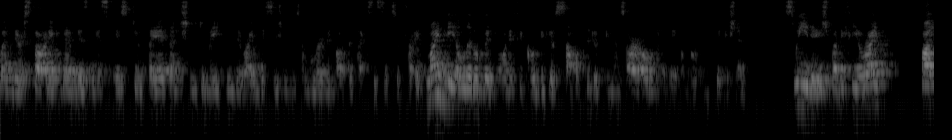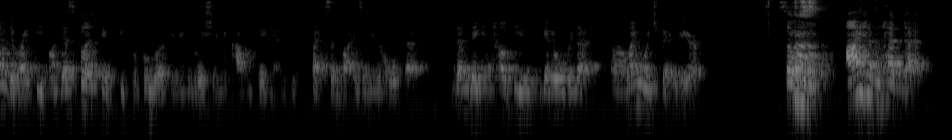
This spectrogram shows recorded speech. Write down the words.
when they're starting their business is to pay attention to making the right decisions and learn about the taxes, etc. It might be a little bit more difficult because some of the documents are only available in Finnish and Swedish, but if you write, find the right people, and there's plenty of people who work in English in accounting and tax advising and all of that, then they can help you get over that uh, language barrier. So hmm. I haven't had that.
